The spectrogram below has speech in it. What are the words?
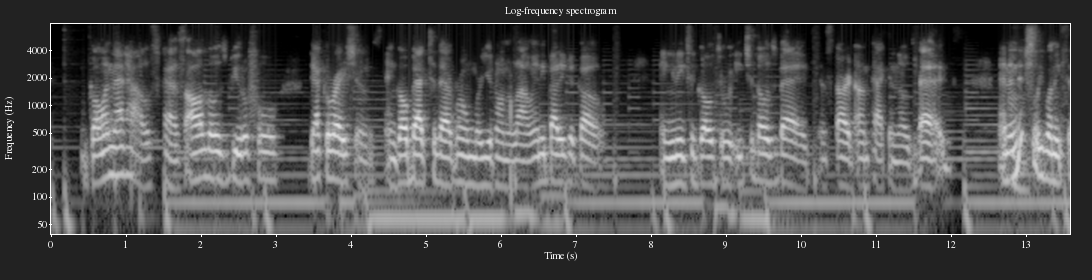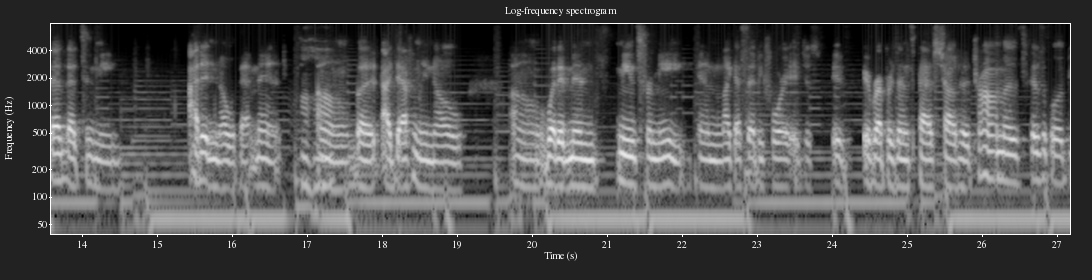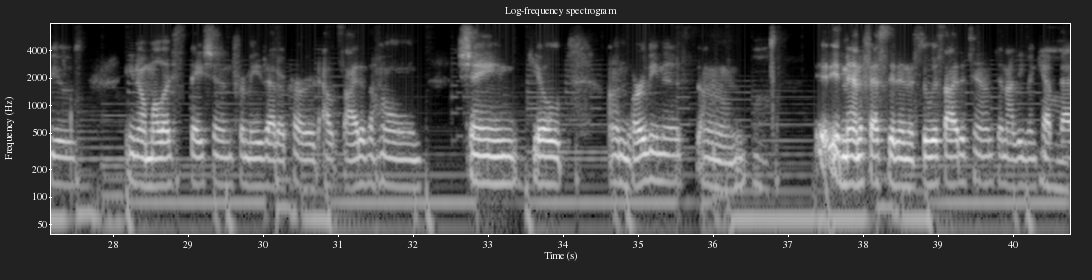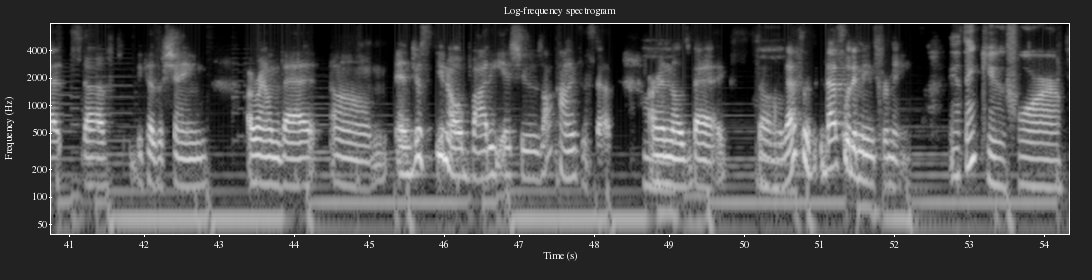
go in that house, past all those beautiful decorations, and go back to that room where you don't allow anybody to go. And you need to go through each of those bags and start unpacking those bags. And initially, when he said that to me, I didn't know what that meant, uh-huh. um, but I definitely know um, what it means means for me. And like I said before, it just it it represents past childhood traumas, physical abuse, you know, molestation for me that occurred outside of the home, shame, guilt, unworthiness. Um, it, it, manifested in a suicide attempt, and I've even kept uh-huh. that stuff because of shame around that um, and just you know body issues all kinds of stuff mm-hmm. are in mm-hmm. those bags so mm-hmm. that's what that's what it means for me yeah thank you for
